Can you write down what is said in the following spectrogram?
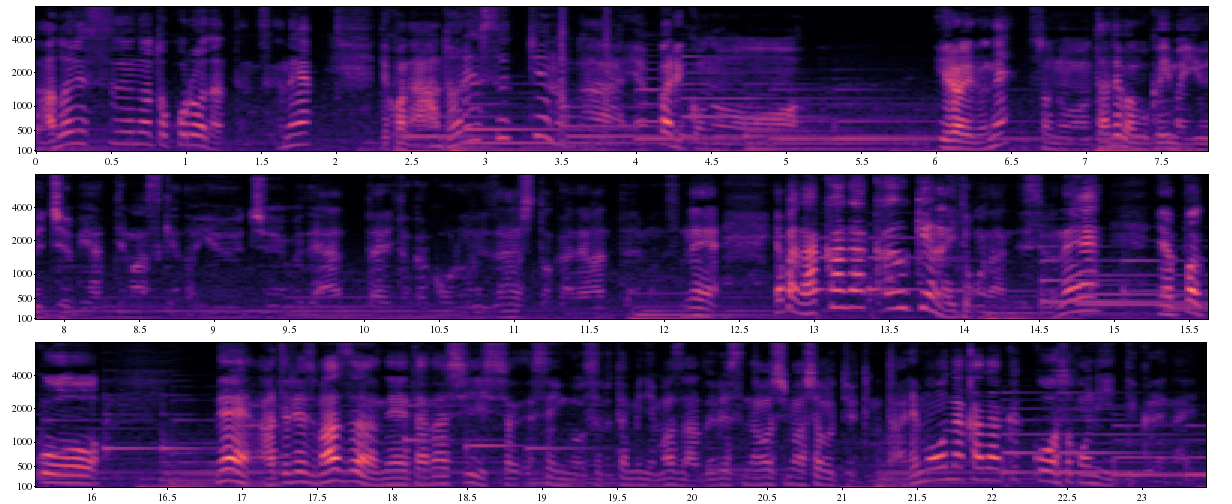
アドレスのところだったんですよね。で、このアドレスっていうのが、やっぱりこの、いろいろね、その、例えば僕今 YouTube やってますけど、YouTube であったりとか、ゴルフ雑誌とかであったりもですね、やっぱなかなか受けないとこなんですよね。やっぱこう、ね、アドレス、まずはね、正しいスイングをするためにまずアドレス直しましょうって言っても誰もなかなかこうそこに行ってくれない。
